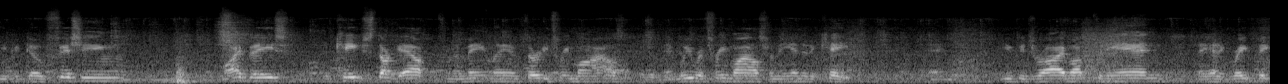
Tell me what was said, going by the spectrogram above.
You could go fishing. My base Cape stuck out from the mainland 33 miles, and we were three miles from the end of the Cape. And you could drive up to the end. They had a great big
